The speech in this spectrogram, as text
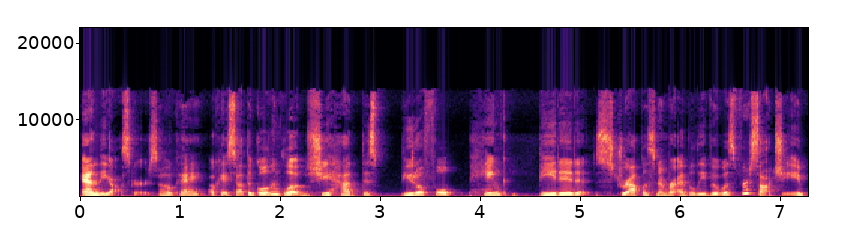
and the Oscars. Okay. Okay, so at the Golden Globes, she had this beautiful pink beaded strapless number. I believe it was Versace.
